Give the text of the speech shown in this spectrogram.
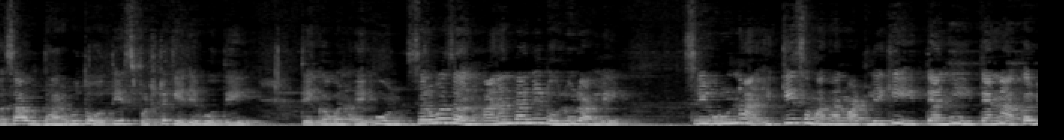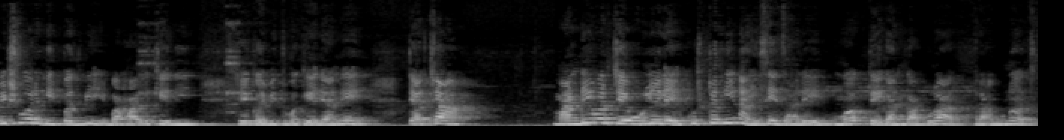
कसा उद्धार होतो ते स्पष्ट केले होते. ते कवन ऐकून सर्वजण आनंदाने डोलू लागले. श्रीगुरूंना इतके समाधान वाटले की त्यांनी त्यांना कवीश्वर ही पदवी बहाल केली. हे कवित्व केल्याने त्याच्या मांडीवरचे उरलेले कुष्ठही नाहीसे झाले. मग ते गाणगापुरात राहूनच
